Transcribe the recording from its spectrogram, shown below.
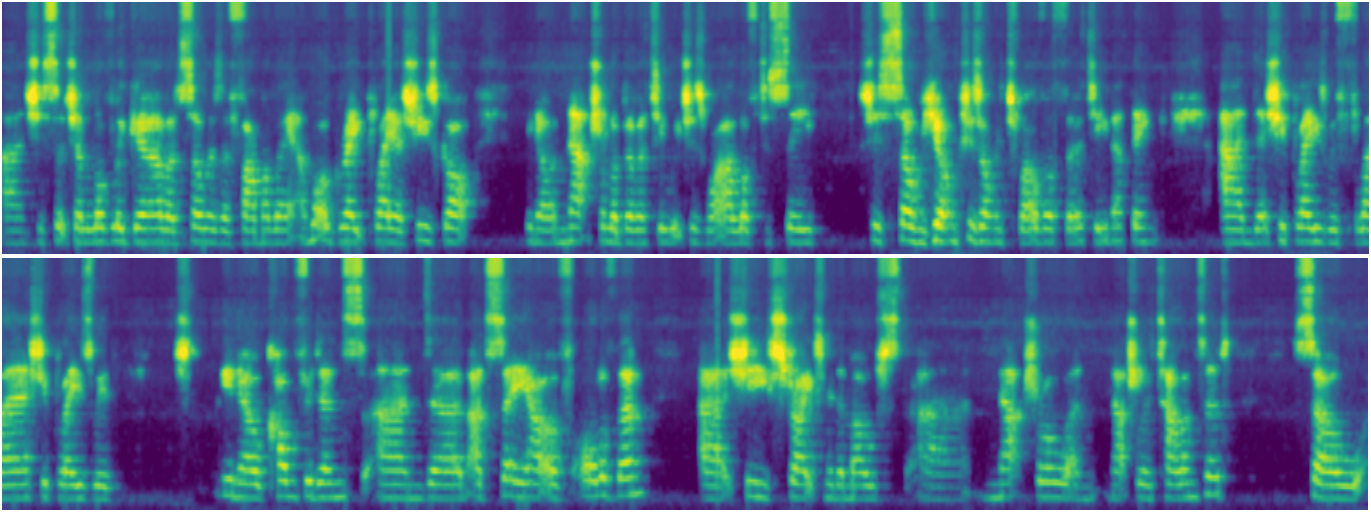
And she's such a lovely girl, and so is her family. And what a great player. She's got, you know, a natural ability, which is what I love to see. She's so young. She's only 12 or 13, I think. And uh, she plays with flair. She plays with, you know, confidence. And uh, I'd say out of all of them, uh, she strikes me the most uh, natural and naturally talented. So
